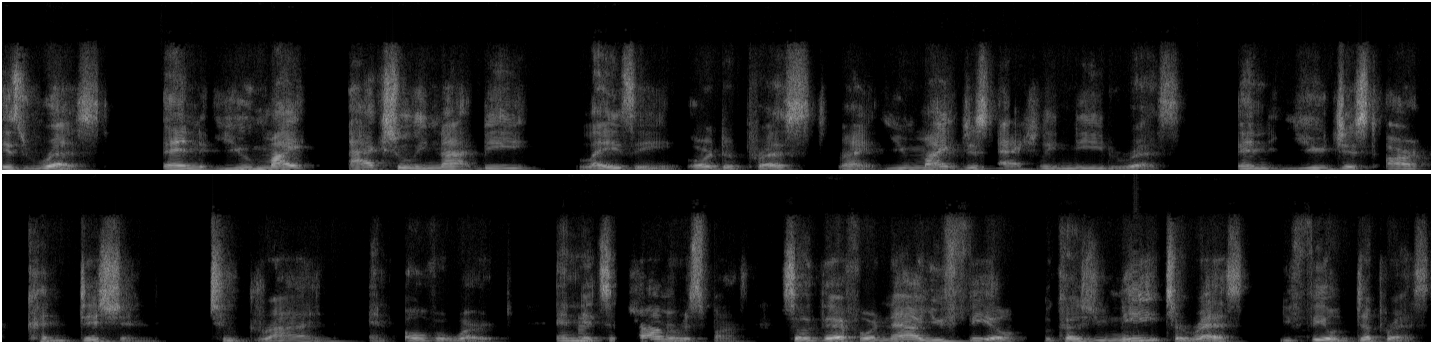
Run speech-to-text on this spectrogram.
is rest. And you might actually not be lazy or depressed, right? You might just mm-hmm. actually need rest. And you just are conditioned to grind and overwork. And mm-hmm. it's a trauma response. So therefore, now you feel because you need to rest, you feel depressed.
